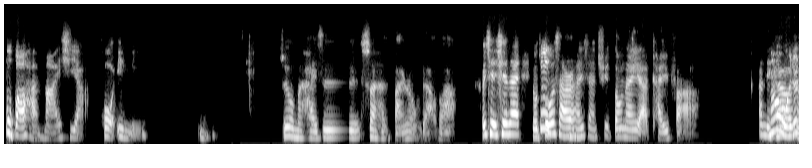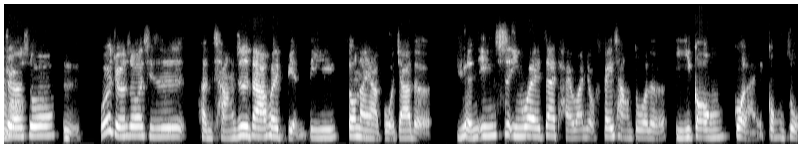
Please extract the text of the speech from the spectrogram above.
不包含马来西亚或印尼。嗯。所以我们还是算很繁荣的，好不好？而且现在有多少人很想去东南亚开发？然后我就觉得说，嗯，我就觉得说，其实很长，就是大家会贬低东南亚国家的原因，是因为在台湾有非常多的移工过来工作。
